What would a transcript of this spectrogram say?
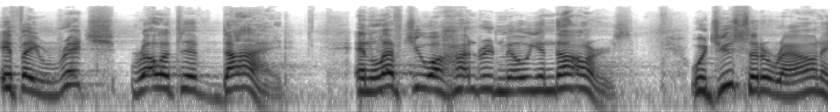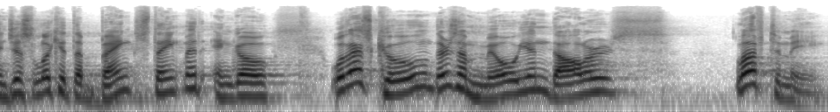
If a rich relative died and left you a $100 million, would you sit around and just look at the bank statement and go, well, that's cool. There's a million dollars left to me.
